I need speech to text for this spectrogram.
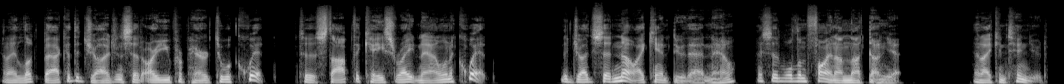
And I looked back at the judge and said, Are you prepared to acquit, to stop the case right now and acquit? The judge said, No, I can't do that now. I said, Well, then fine, I'm not done yet. And I continued.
